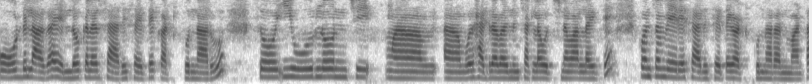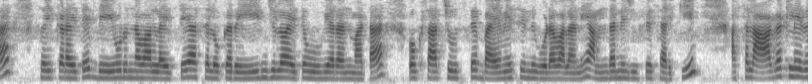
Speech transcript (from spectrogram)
కోడ్ లాగా ఎల్లో కలర్ శారీస్ అయితే కట్టుకున్నారు. సో ఈ ఊర్లో నుంచి హైదరాబాద్ నుంచి అట్లా వచ్చిన వాళ్ళైతే కొంచెం వేరే శారీస్ అయితే కట్టుకున్నారనమాట సో ఇక్కడైతే దేవుడు ఉన్న వాళ్ళైతే అసలు ఒక రేంజ్లో అయితే ఊగారనమాట ఒకసారి చూస్తే భయం వేసింది కూడా వాళ్ళని. అందరినీ చూసేసరికి అసలు ఆగట్లేదు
